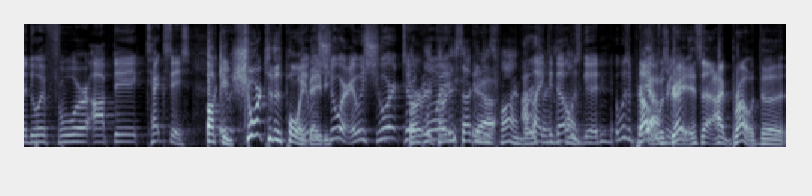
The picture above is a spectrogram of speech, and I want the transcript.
And that's gonna do it for OpTic Texas. Fucking It- short to this point, It baby. was short. It was short to 30, the point. 30 seconds Yeah. is fine. I liked it seconds though. It was good. It was a No, pretty. it was great. good. It's a, I, bro. The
